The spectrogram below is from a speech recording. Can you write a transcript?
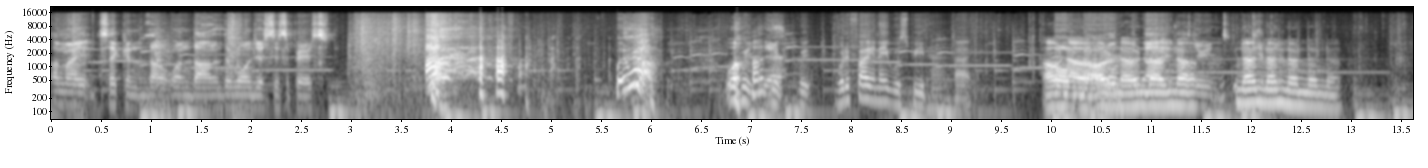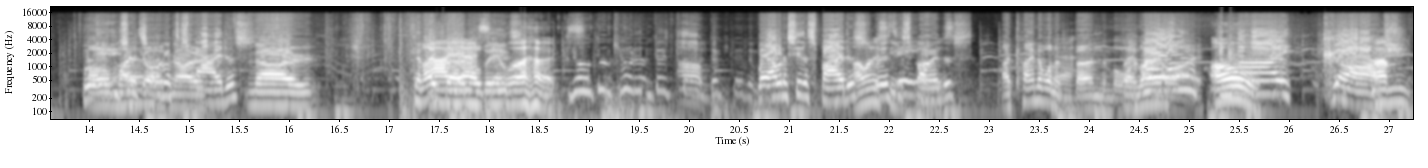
on my second one down and the wall just disappears. Ah! Wait, what? What? Wait, wait, wait, what if I enable speed hack? Oh, Oh, no, oh no, no, no, no. No, no, no, no, no. Oh you my god, no. Spiders. No. Can I Ah, burn all these? it works. No, don't kill them, don't kill Oh. them, don't kill them. Wait, I want to see the spiders. I wanna Where's see the the spiders. I kind of want to Yeah. burn them all. Wait, I'm where- not gonna lie. Oh. my gosh. Um,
